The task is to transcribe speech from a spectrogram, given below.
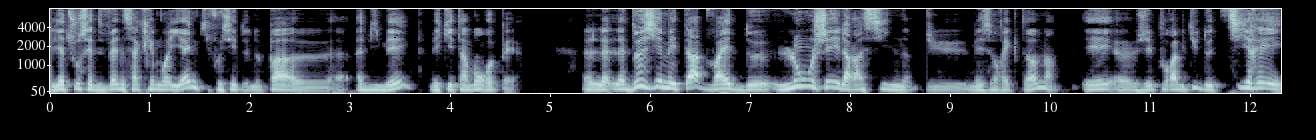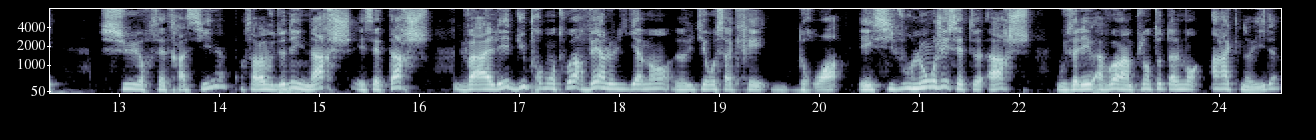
Il y a toujours cette veine sacrée moyenne qu'il faut essayer de ne pas euh, abîmer, mais qui est un bon repère. La, deuxième étape va être de longer la racine du mésorectum et euh, j'ai pour habitude de tirer sur cette racine. Ça va vous donner une arche et cette arche va aller du promontoire vers le ligament euh, utérosacré droit. Et si vous longez cette arche, vous allez avoir un plan totalement arachnoïde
